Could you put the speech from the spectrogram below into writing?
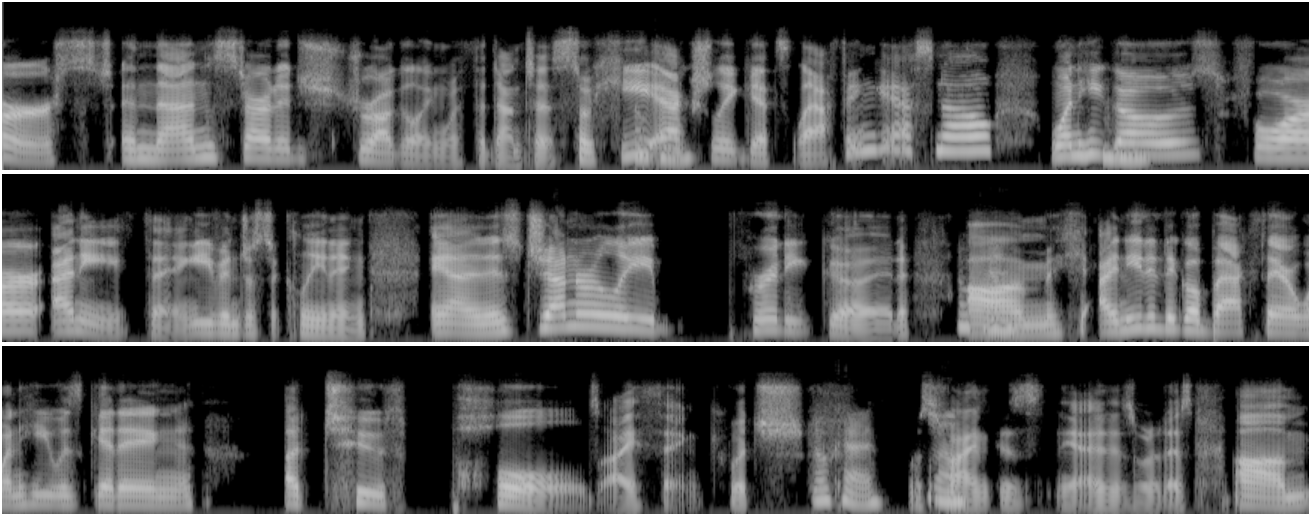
first and then started struggling with the dentist. So he Okay. actually gets laughing gas now when he Mhm. goes for anything, even just a cleaning, and is generally pretty good. Okay. Um, he- I needed to go back there when he was getting a tooth pulled, I think, which okay. was Well. fine because yeah, it is what it is. Um,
